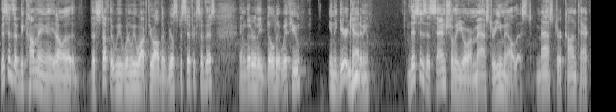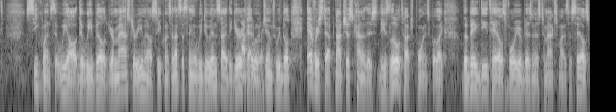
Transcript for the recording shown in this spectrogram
this ends up becoming, you know, the stuff that we when we walk through all the real specifics of this and literally build it with you in the Gear mm-hmm. Academy this is essentially your master email list, master contact sequence that we all that we build. Your master email sequence, and that's the thing that we do inside the Gear Absolutely. Academy with gyms. We build every step, not just kind of this, these little touch points, but like the big details for your business to maximize the sales.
